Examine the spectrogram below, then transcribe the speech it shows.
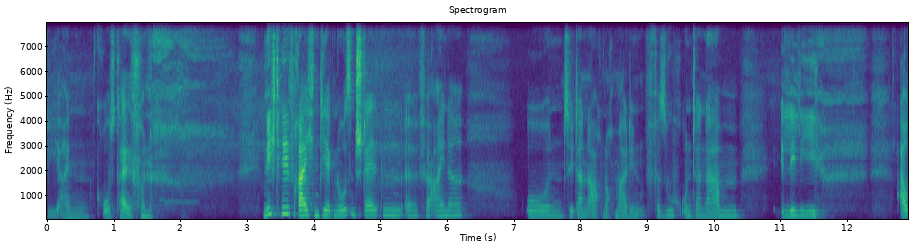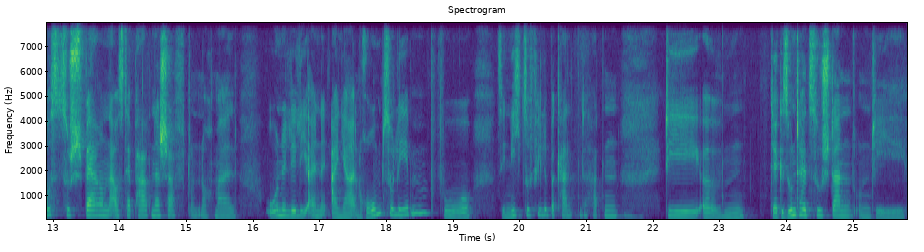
die einen Großteil von nicht hilfreichen Diagnosen stellten äh, für einer und sie dann auch nochmal den Versuch unternahmen, Lilly auszusperren aus der Partnerschaft und nochmal ohne Lilly ein, ein Jahr in Rom zu leben, wo sie nicht so viele Bekannte hatten. Die, ähm, der Gesundheitszustand und die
